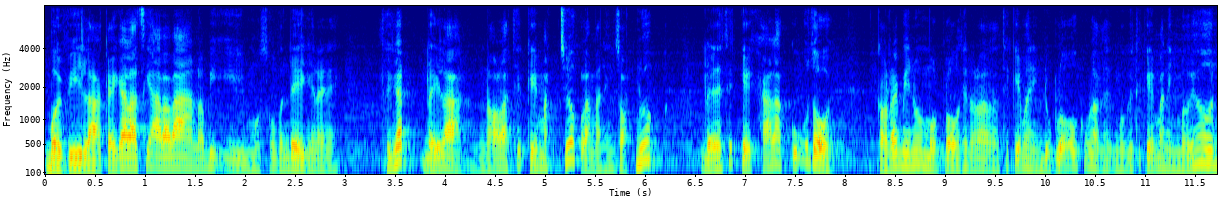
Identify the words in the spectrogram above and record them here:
bởi vì là cái Galaxy A33 nó bị một số vấn đề như này này. Thứ nhất, đấy là nó là thiết kế mặt trước là màn hình giọt nước, đấy là thiết kế khá là cũ rồi. Còn Redmi Note 11 Pro thì nó là thiết kế màn hình đục lỗ, cũng là một cái thiết kế màn hình mới hơn.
